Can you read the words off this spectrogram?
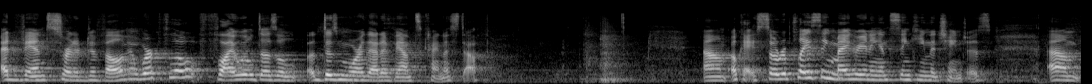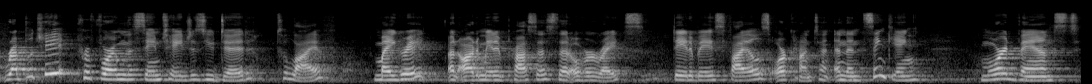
advanced sort of development workflow, Flywheel does, a, does more of that advanced kind of stuff. Um, okay, so replacing, migrating, and syncing the changes. Um, replicate, perform the same changes you did to live. Migrate, an automated process that overwrites database files or content, and then syncing, more advanced,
